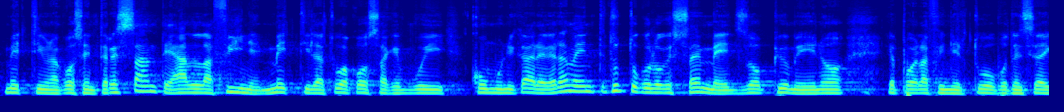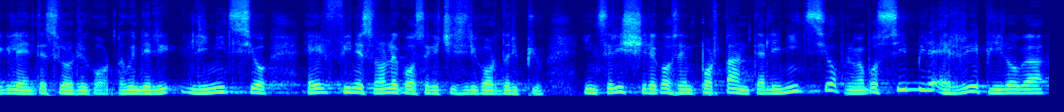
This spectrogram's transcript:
metti una cosa interessante, alla fine metti metti la tua cosa che vuoi comunicare veramente, tutto quello che sta in mezzo più o meno e poi alla fine il tuo potenziale cliente se lo ricorda. Quindi l'inizio e il fine sono le cose che ci si ricorda di più. Inserisci le cose importanti all'inizio, prima possibile, e riepiloga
